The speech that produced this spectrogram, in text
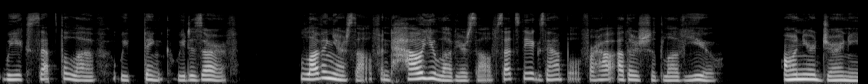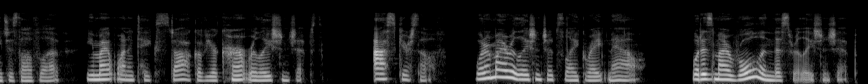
we accept the love we think we deserve. Loving yourself and how you love yourself sets the example for how others should love you. On your journey to self-love, you might wanna take stock of your current relationships. Ask yourself, what are my relationships like right now? What is my role in this relationship?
